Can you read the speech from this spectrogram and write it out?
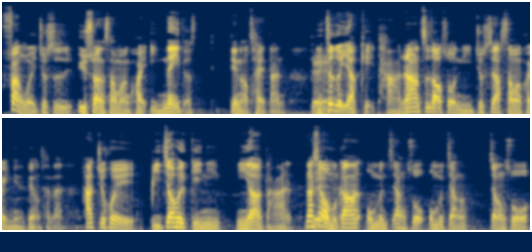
范围就是预算三万块以内的电脑菜单，你这个也要给他，让他知道说你就是要三万块以内的电脑菜单，他就会比较会给你你要的答案。那像我们刚刚我们这样说，我们讲这样说，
